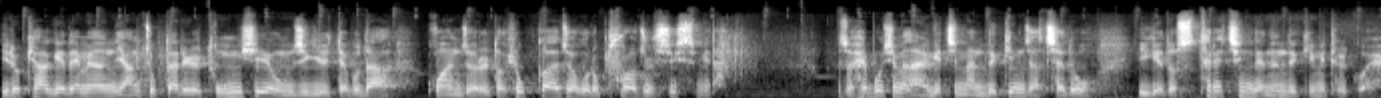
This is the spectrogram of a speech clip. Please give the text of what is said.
이렇게 하게 되면 양쪽 다리를 동시에 움직일 때보다 고관절을 더 효과적으로 풀어줄 수 있습니다. 그래서 해보시면 알겠지만 느낌 자체도 이게 더 스트레칭 되는 느낌이 들 거예요.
